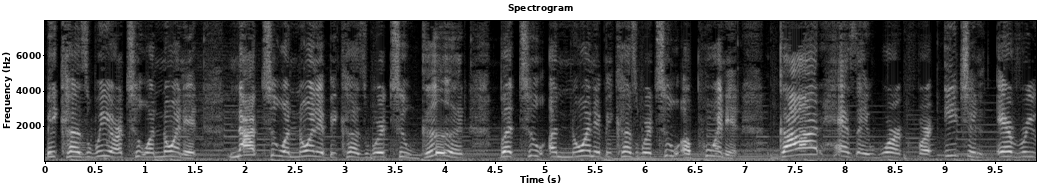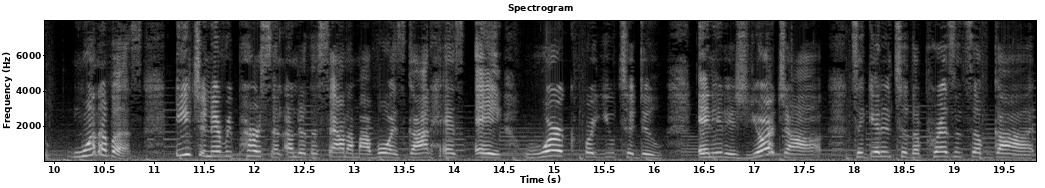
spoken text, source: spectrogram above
because we are too anointed. Not too anointed because we're too good, but too anointed because we're too appointed. God has a work for each and every one of us, each and every person under the sound of my voice, God has a work for you to do. And it is your job to get into the presence of God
